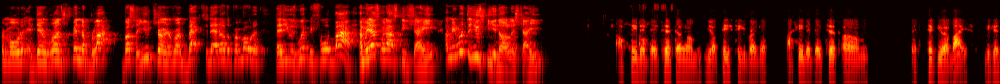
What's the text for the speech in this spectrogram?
promoter and then run, spin the block, bust a U-turn and run back to that other promoter that he was with before Bob. I mean, that's what I see, Shaheed. I mean, what do you see in all this, Shaheed? I see that they took um your peace to you, brother. I see that they took um they took your advice because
